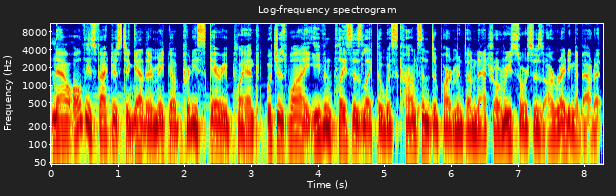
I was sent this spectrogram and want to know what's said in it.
Now, all these factors together make a pretty scary plant, which is why even places like the Wisconsin Department of Natural Resources are writing about it.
